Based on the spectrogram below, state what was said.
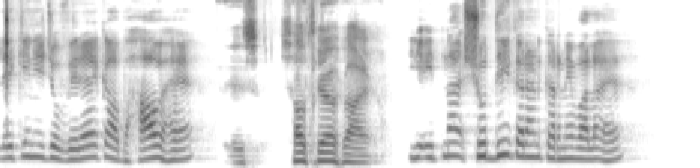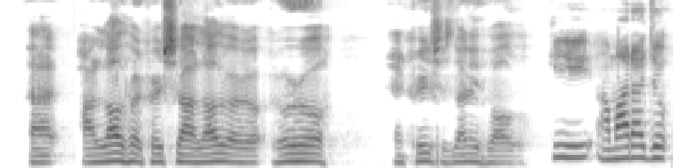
लेकिन ये जो विरय का भाव है ये इतना शुद्धिकरण करने वाला है our love for Krishna, our love for Guru and Krishna is then कि हमारा जो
